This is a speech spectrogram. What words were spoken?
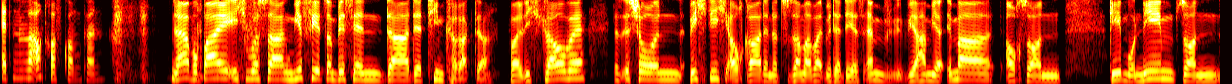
Hätten wir auch drauf kommen können. Ja, wobei ich muss sagen, mir fehlt so ein bisschen da der Teamcharakter, weil ich glaube, das ist schon wichtig, auch gerade in der Zusammenarbeit mit der DSM. Wir haben ja immer auch so ein Geben und Nehmen, so ein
